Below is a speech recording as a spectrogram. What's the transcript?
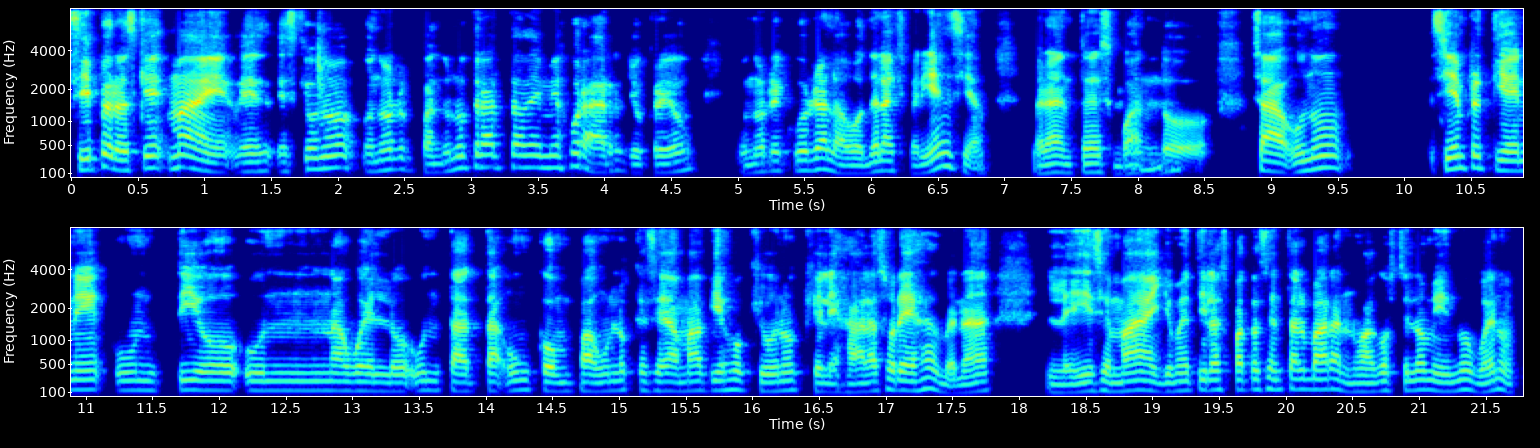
Sí, pero es que, mae, es, es, que uno, uno, cuando uno trata de mejorar, yo creo, uno recurre a la voz de la experiencia, ¿verdad? Entonces, cuando, o sea, uno, siempre tiene un tío, un abuelo, un tata, un compa, un lo que sea más viejo que uno que le jala las orejas, ¿verdad? Le dice, mae, yo metí las patas en tal vara, no hago usted lo mismo. Bueno,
